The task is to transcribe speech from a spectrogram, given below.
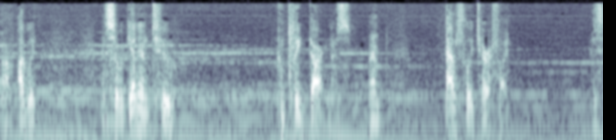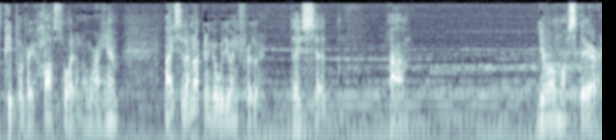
um, ugly. And so we get into complete darkness. I'm absolutely terrified. These people are very hostile. I don't know where I am. I said, I'm not going to go with you any further. They said, um, You're almost there.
